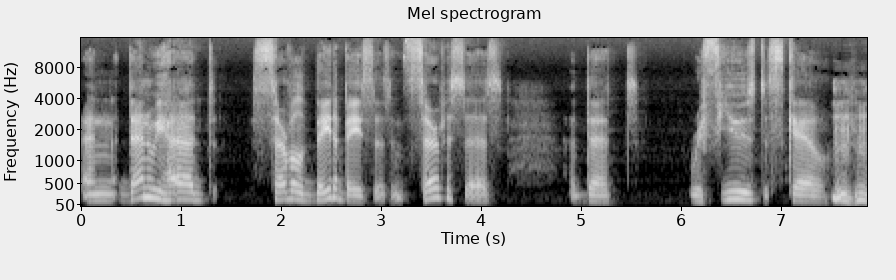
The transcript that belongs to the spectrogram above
And then we had several databases and services that refused to scale. Mm-hmm.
